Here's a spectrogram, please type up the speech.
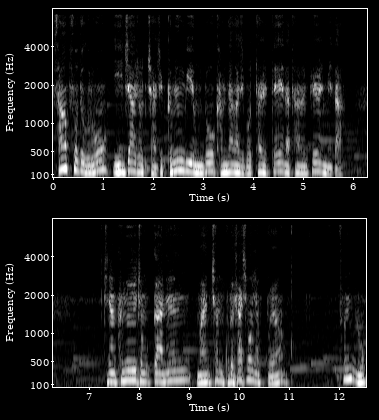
사업소득으로 이자조차 즉 금융비용도 감당하지 못할 때 나타나는 표현입니다. 지난 금요일 종가는 11,940원이었고요. 손, 목,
